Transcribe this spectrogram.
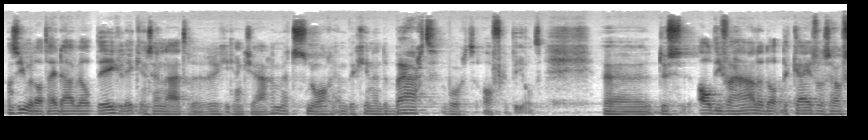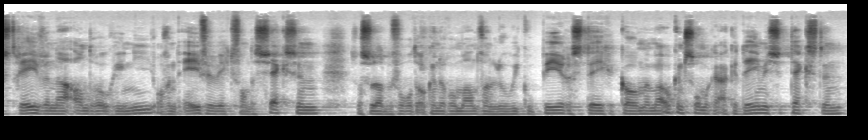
dan zien we dat hij daar wel degelijk in zijn latere regeringsjaren met snor en beginnende baard wordt afgebeeld. Uh, dus al die verhalen dat de keizer zou streven naar androgynie of een evenwicht van de seksen, zoals we dat bijvoorbeeld ook in de roman van Louis Couperus tegenkomen, maar ook in sommige academische teksten,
